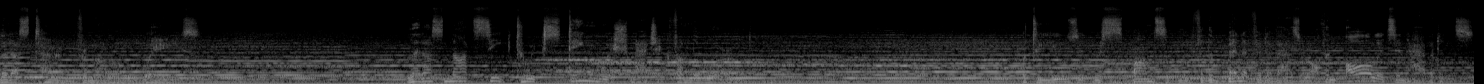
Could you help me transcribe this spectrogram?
Let us turn from our old ways. Let us not seek to extinguish magic from the world, to use it responsibly for the benefit of Azeroth and all its inhabitants.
